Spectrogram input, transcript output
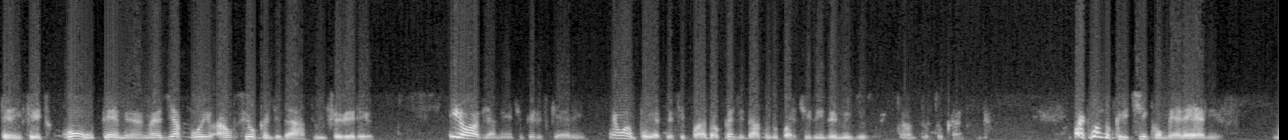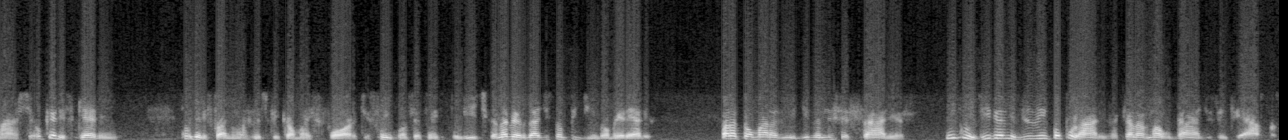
terem feito com o Temer não é de apoio ao seu candidato em fevereiro. E, obviamente, o que eles querem é um apoio antecipado ao candidato do partido em 2018, do Tucano. Mas quando criticam Meirelles, Márcia, o que eles querem, quando eles falam um ajuste fiscal mais forte, sem concessões políticas, na verdade estão pedindo ao Meirelles para tomar as medidas necessárias, inclusive as medidas impopulares, aquelas maldades, entre aspas,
